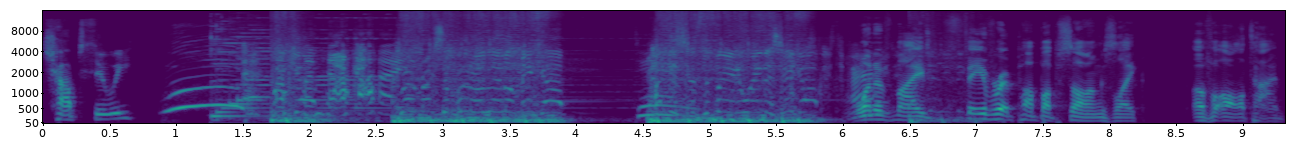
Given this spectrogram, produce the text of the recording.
Chop Suey? One of my favorite pump up songs, like of all time.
